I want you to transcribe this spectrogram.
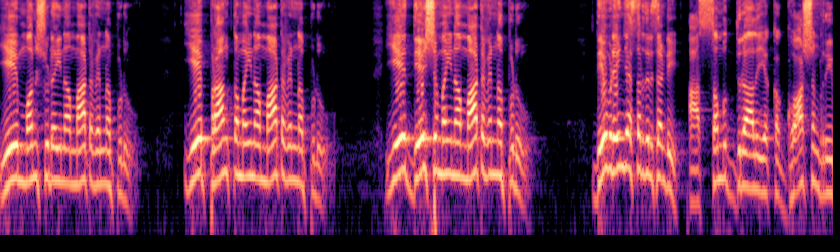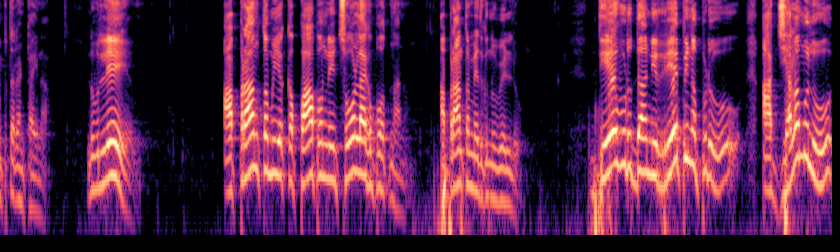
ఏ మనుషుడైనా మాట విన్నప్పుడు ఏ ప్రాంతమైన మాట విన్నప్పుడు ఏ దేశమైన మాట విన్నప్పుడు దేవుడు ఏం చేస్తాడో తెలుసండి? ఆ సముద్రాల యొక్క ఘోషను రేపుతాడంట ఆయన. నువ్వు లే ఆ ప్రాంతము యొక్క పాపం నేను చూడలేకపోతున్నాను. ఆ ప్రాంతం మీదకు నువ్వు వెళ్ళు. దేవుడు దాన్ని రేపినప్పుడు ఆ జలములు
